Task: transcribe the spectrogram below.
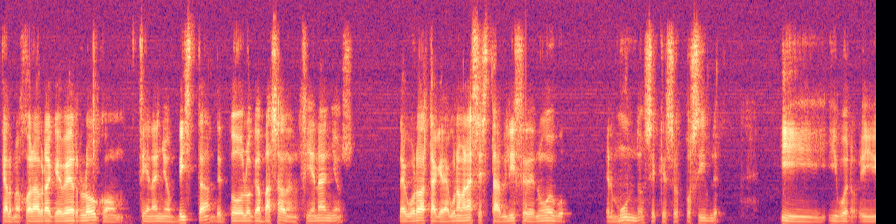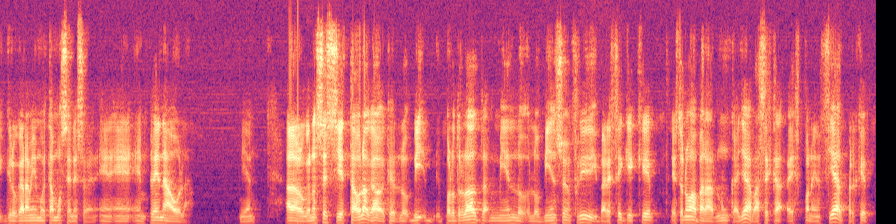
que a lo mejor habrá que verlo con 100 años vista de todo lo que ha pasado en 100 años, ¿de acuerdo? Hasta que de alguna manera se estabilice de nuevo el mundo, si es que eso es posible. Y, y bueno, y creo que ahora mismo estamos en eso, en, en- en plena ola. Bien. Ahora, lo que no sé si esta ola, claro, que lo vi- por otro lado también lo, lo pienso en frío y parece que es que esto no va a parar nunca ya, va a ser exponencial, pero es que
